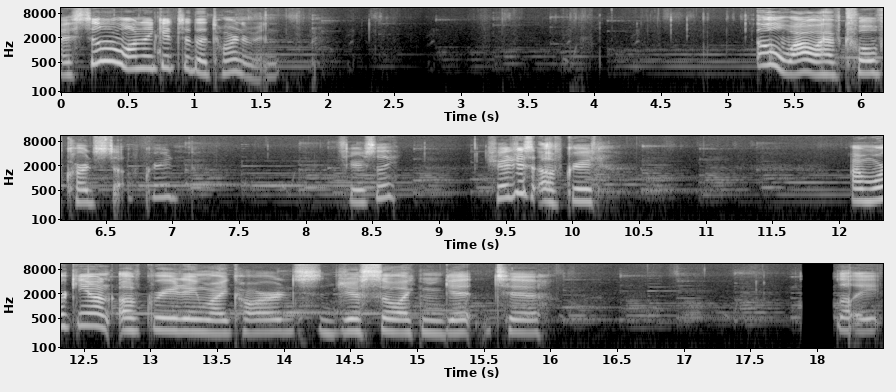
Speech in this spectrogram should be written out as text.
I still want to get to the tournament. Oh wow, I have 12 cards to upgrade. Seriously? Should I just upgrade? I'm working on upgrading my cards just so I can get to level 8.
